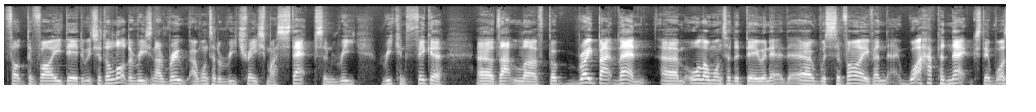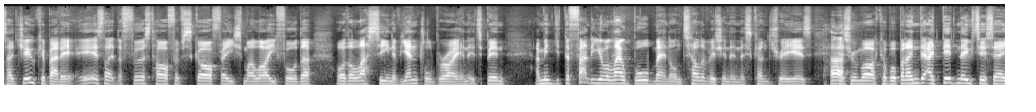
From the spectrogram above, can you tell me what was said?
felt divided, which is a lot of the reason I wrote. I wanted to retrace my steps and re reconfigure uh, that love. But right back then, um, all I wanted to do and it uh, was survive. And what happened next? It was I joke about it. It is like the first half of Scarface, my life, or the or the last scene of Yentl, Brian. It's been. I mean, the fact that you allow bald men on television in this country is huh. is remarkable. But I, I did notice a,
